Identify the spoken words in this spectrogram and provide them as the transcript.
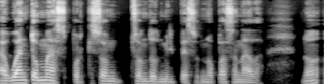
aguanto más porque son, son 2 mil pesos, no pasa nada, ¿no?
